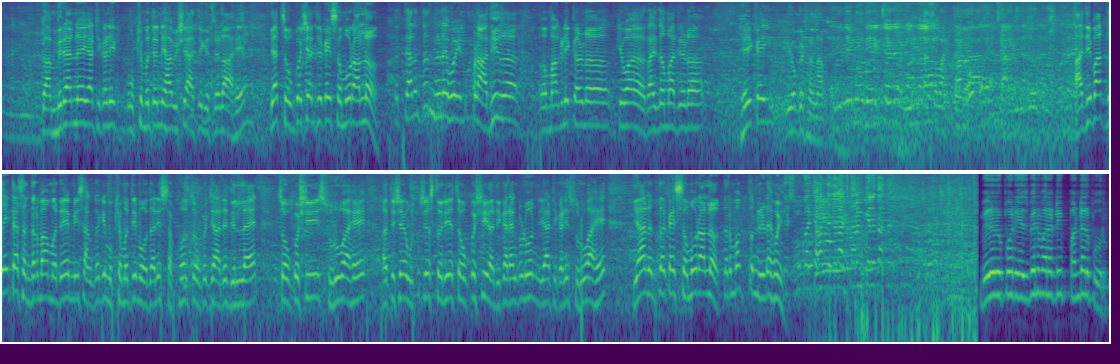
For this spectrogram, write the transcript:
गांभीर्याने या ठिकाणी मुख्यमंत्र्यांनी हा विषय हाती घेतलेला आहे. या चौकशी जर काही समोर आलं तर त्यानंतर निर्णय होईल. पण आधी मागणी करणं किंवा राजीनामा देणं हे काही योग्य ठरणार नाही. अजिबात नाही त्या संदर्भामध्ये मी सांगतो की मुख्यमंत्री महोदयांनी सखोल चौकशी आदेश दिलेले आहेत चौकशी सुरू आहे. अतिशय उच्चस्तरीय चौकशी अधिकाऱ्यांकडून या ठिकाणी सुरू आहे. यानंतर काही समोर आलं तर मग तो निर्णय होईल. देशमुखांच्या हत्येचं राजकारण केलं जातं bureau report S Marathi Pandharpur.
